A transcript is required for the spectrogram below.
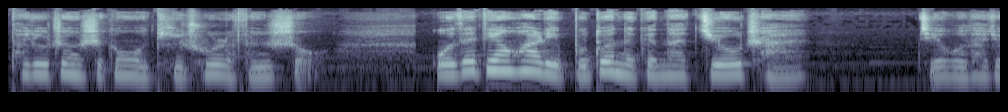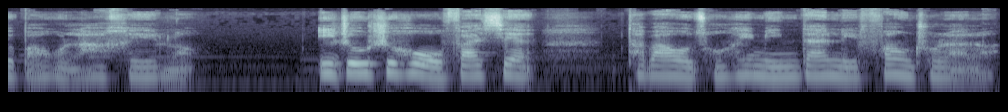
他就正式跟我提出了分手。我在电话里不断的跟他纠缠，结果他就把我拉黑了。一周之后，我发现他把我从黑名单里放出来了，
